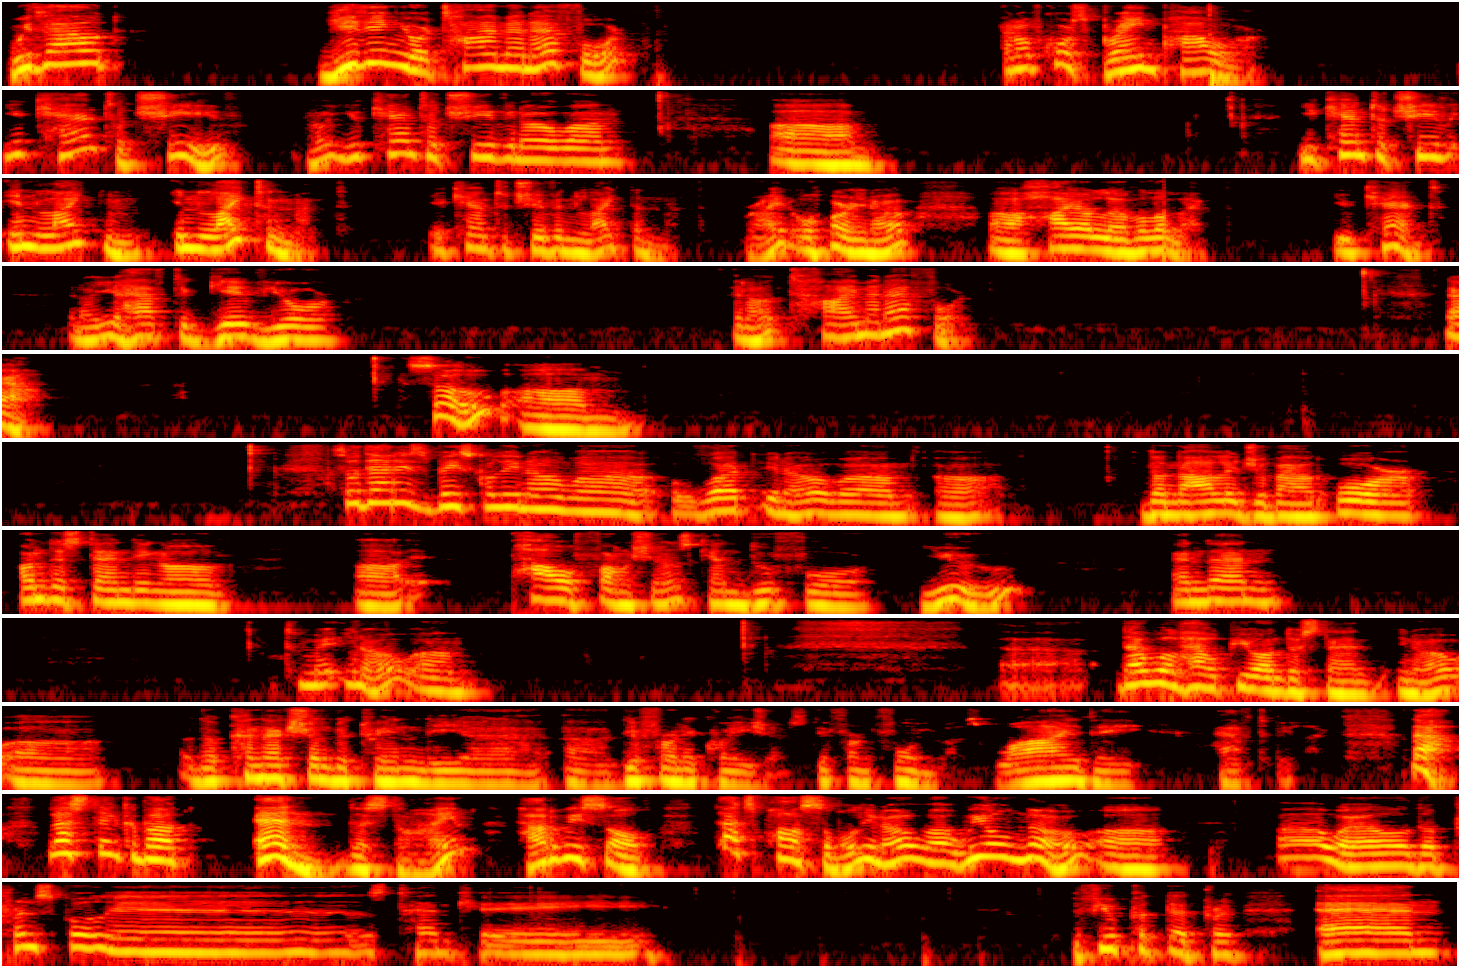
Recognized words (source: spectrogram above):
without giving your time and effort, and of course, brain power, you can't achieve. You, know, you can't achieve. You know. Um, um, you can't achieve enlighten, enlightenment. You can't achieve enlightenment, right? Or you know, a higher level of light. You can't. You know, you have to give your you know time and effort. Now, so um, so that is basically you know uh, what you know um, uh, the knowledge about or understanding of uh, power functions can do for you, and then to make you know um, uh, that will help you understand you know uh, the connection between the uh, uh, different equations, different formulas, why they have to be like. Now let's think about n this time. How do we solve? That's possible. You know, we all know Oh, well, the principal is 10K. If you put that, and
